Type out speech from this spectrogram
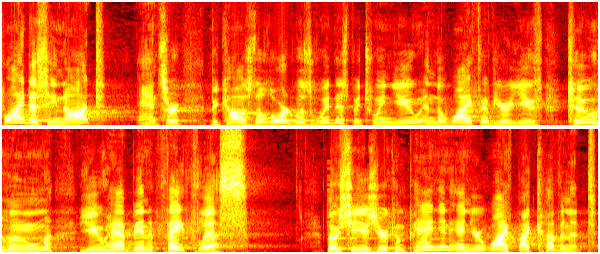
Why does he not? Answer, because the Lord was witness between you and the wife of your youth, to whom you have been faithless, though she is your companion and your wife by covenant.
